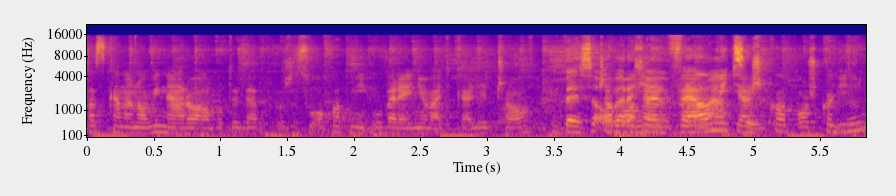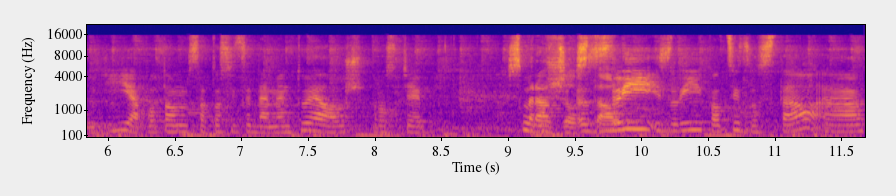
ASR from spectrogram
otázka na novinárov, alebo teda, že sú ochotní uverejňovať kadečo, Bez čo môže veľmi ťažko poškodiť mm-hmm. ľudí a potom sa to síce dementuje, ale už proste smrad zostal. Zlý, zlý pocit zostal a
